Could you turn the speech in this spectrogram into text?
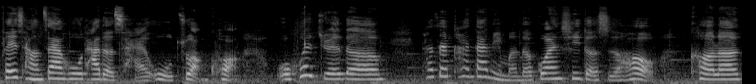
非常在乎他的财务状况。我会觉得他在看待你们的关系的时候，可能。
